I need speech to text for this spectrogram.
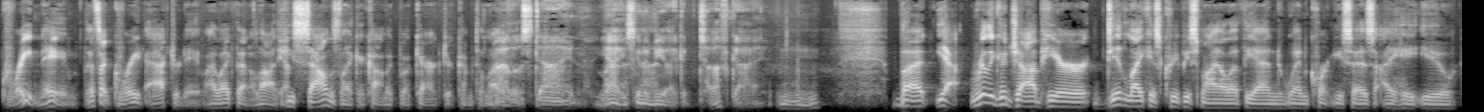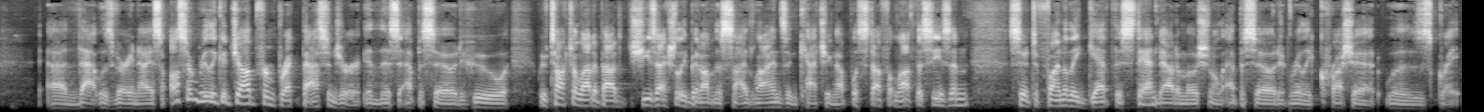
great name. That's a great actor name. I like that a lot. He sounds like a comic book character come to life. Milo Stein. Yeah, he's going to be like a tough guy. But yeah, really good job here. Did like his creepy smile at the end when Courtney says, I hate you. Uh, that was very nice. Also, really good job from Brec Bassinger in this episode, who we've talked a lot about. She's actually been on the sidelines and catching up with stuff a lot this season. So to finally get this standout emotional episode and really crush it was great.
